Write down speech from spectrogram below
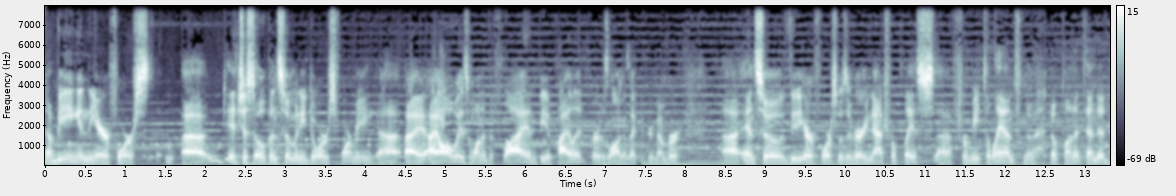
Now, being in the Air Force, uh, it just opened so many doors for me. Uh, I, I always wanted to fly and be a pilot for as long as I could remember. Uh, and so the Air Force was a very natural place uh, for me to land, no, no pun intended.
